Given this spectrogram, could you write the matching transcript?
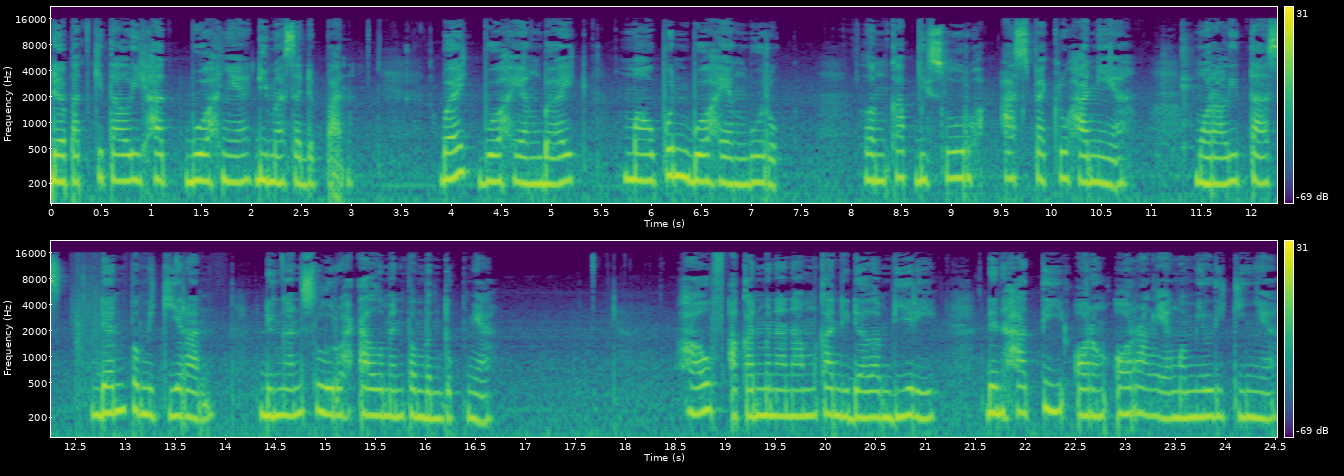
dapat kita lihat buahnya di masa depan, baik buah yang baik maupun buah yang buruk, lengkap di seluruh aspek ruhania, moralitas, dan pemikiran dengan seluruh elemen pembentuknya. Hauf akan menanamkan di dalam diri dan hati orang-orang yang memilikinya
